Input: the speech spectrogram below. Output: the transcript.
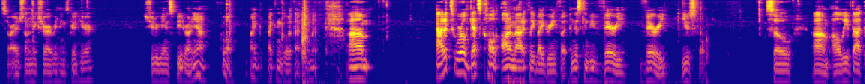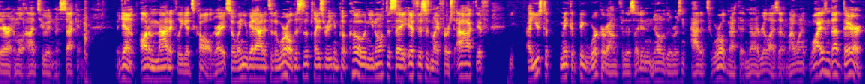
sorry, I just want to make sure everything's good here. Shooter game speedrun. Yeah, cool. I, I can go with that comment. Um, added to world gets called automatically by Greenfoot, and this can be very, very useful. So um, I'll leave that there and we'll add to it in a second. Again, automatically gets called, right? So when you get added to the world, this is a place where you can put code and you don't have to say if this is my first act, if I used to make a big workaround for this. I didn't know there was an added to world method and then I realized that and I went, why isn't that there?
